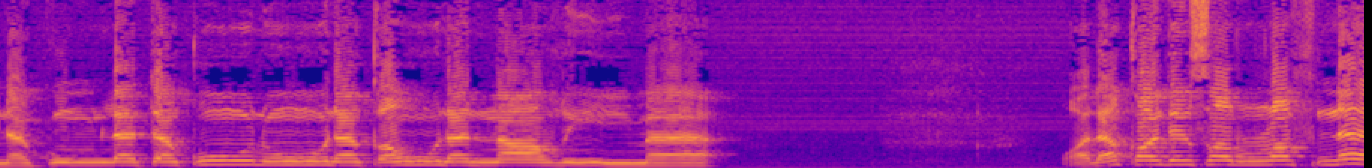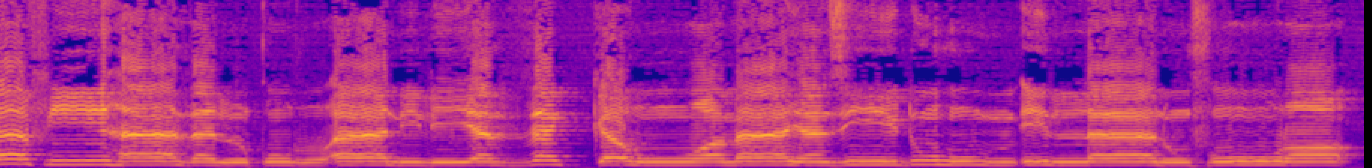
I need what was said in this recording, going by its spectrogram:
إنكم لتقولون قولا عظيما. ولقد صرفنا في هذا القرآن ليذكروا وما يزيدهم إلا نفورا.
